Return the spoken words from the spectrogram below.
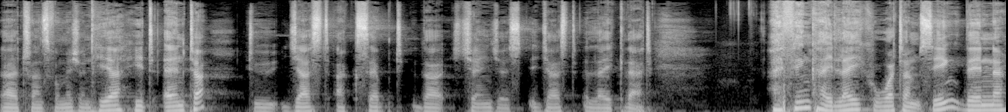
uh, transformation here. Hit enter to just accept the changes just like that. I think I like what I'm seeing. Then uh,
